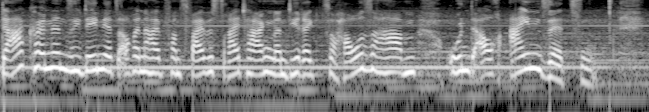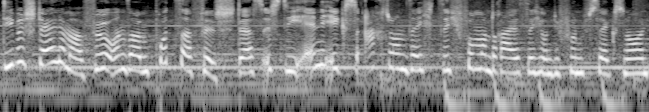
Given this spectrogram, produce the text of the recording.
Da können Sie den jetzt auch innerhalb von zwei bis drei Tagen dann direkt zu Hause haben und auch einsetzen. Die Bestellnummer für unseren Putzerfisch, das ist die NX 6835 und die 569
